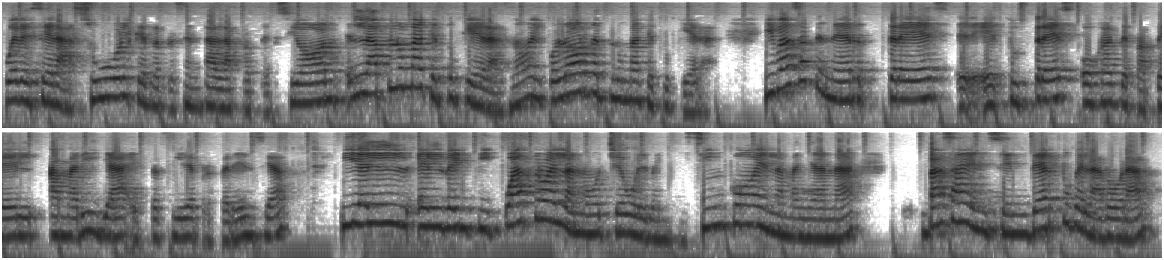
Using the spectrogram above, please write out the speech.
puede ser azul, que representa la protección, la pluma que tú quieras, ¿no? El color de pluma que tú quieras. Y vas a tener tres, eh, eh, tus tres hojas de papel amarilla, esta sí de preferencia, y el, el 24 en la noche o el 25 en la mañana vas a encender tu veladora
